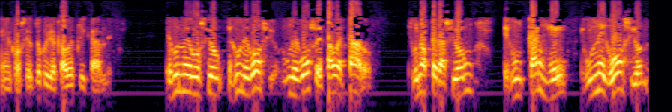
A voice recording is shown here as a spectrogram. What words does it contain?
en el concepto que yo acabo de explicarle es un negocio, es un negocio, un negocio Estado a Estado. Es una operación, es un canje, es un negocio,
